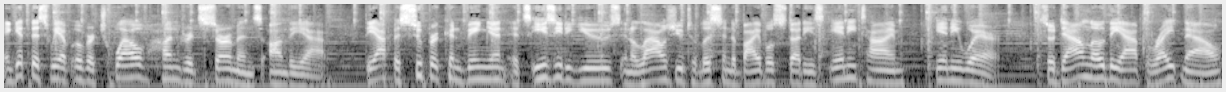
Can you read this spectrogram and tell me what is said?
And get this, we have over 1,200 sermons on the app. The app is super convenient, it's easy to use, and allows you to listen to Bible studies anytime, anywhere. So download the app right now,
